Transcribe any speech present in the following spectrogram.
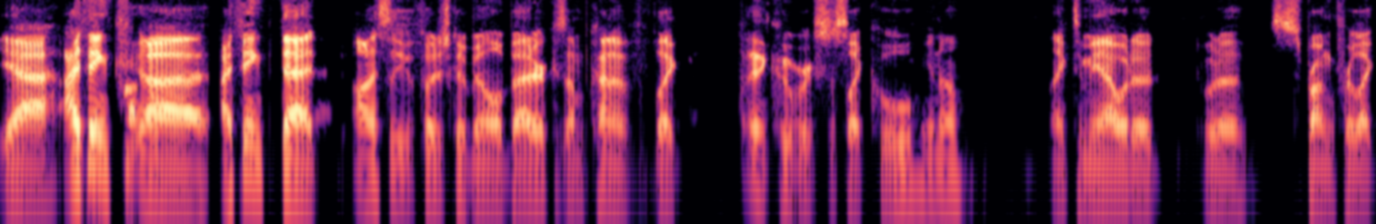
Yeah, I think uh I think that honestly the footage could have been a little better because I'm kind of like I think Kubrick's just like cool, you know. Like to me, I would have would have sprung for like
